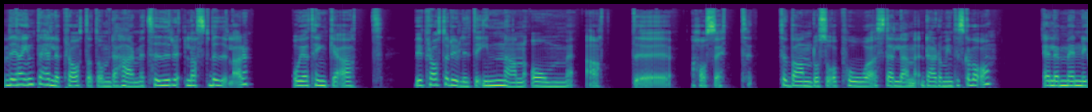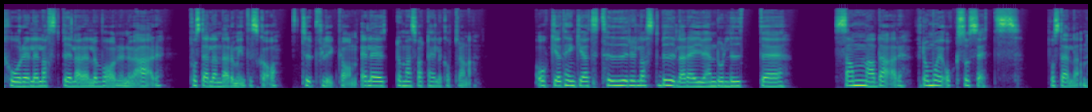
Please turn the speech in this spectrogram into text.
Vi har inte heller pratat om det här med TIR-lastbilar. Och jag tänker att vi pratade ju lite innan om att eh, ha sett förband och så på ställen där de inte ska vara. Eller människor eller lastbilar eller vad det nu är på ställen där de inte ska. Typ flygplan eller de här svarta helikoptrarna. Och jag tänker att TIR-lastbilar är ju ändå lite samma där, för de har ju också setts på ställen.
